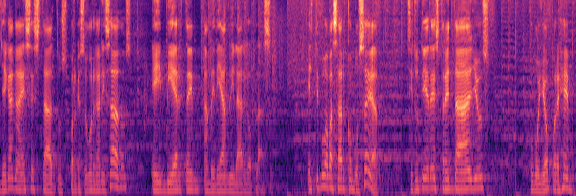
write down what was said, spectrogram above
llegan a ese estatus porque son organizados e invierten a mediano y largo plazo. El tiempo va a pasar como sea. Si tú tienes 30 años, como yo, por ejemplo,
